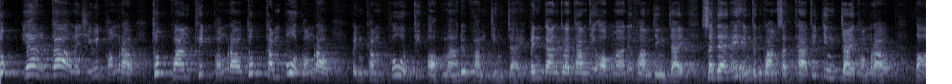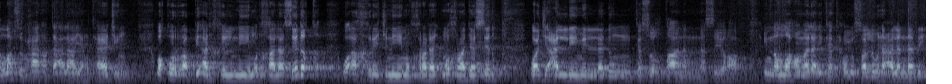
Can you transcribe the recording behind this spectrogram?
ทุกย่างก้าวในชีวิตของเรา ทุกความคิดของเรา ทุกคำพูดของเรา เป็นคำพูดที่ออกมาด้วยความจริงใจ เป็นการกระทำที่ออกมาด้วยความจริงใจ แสดงให้เห็นถึงความศรัทธาที่จริงใจของเรา ต่อ Allah سبحانه และ تعالى อย่างแท้จริง وقل رب أدخلني مدخل صدق وأخرجني مخرج, مخرج صدق واجعل لي من لدنك سلطانا نصيرا. إن الله وملائكته يصلون على النبي.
